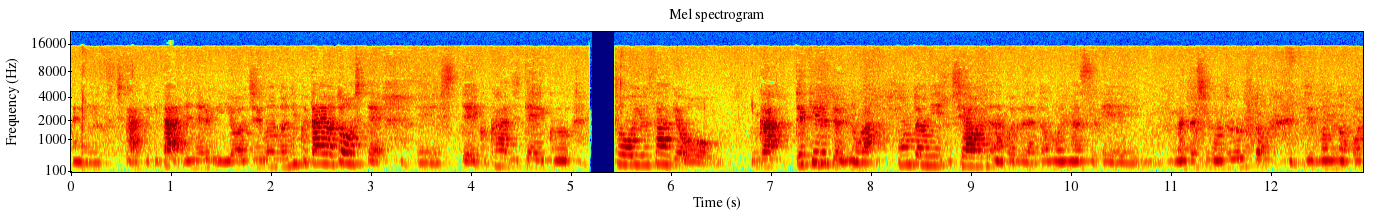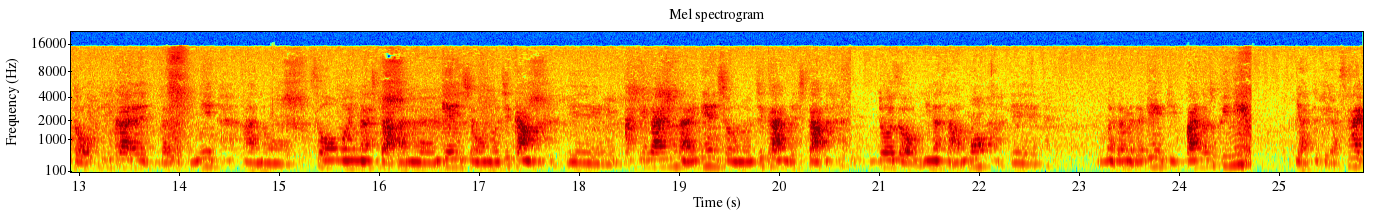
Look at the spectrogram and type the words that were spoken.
えー、培ってきたエネルギーを自分の肉体を通して、えー、知っていく感じていくそういう作業ができるというのが本当に幸せなことだと思います。えー私もずっと自分のことを振り返った時にあのそう思いました。あの現象の時間、えー、かけがえのない現象の時間でした。どうぞ皆さんも、えー、まだまだ元気いっぱいの時にやってください。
